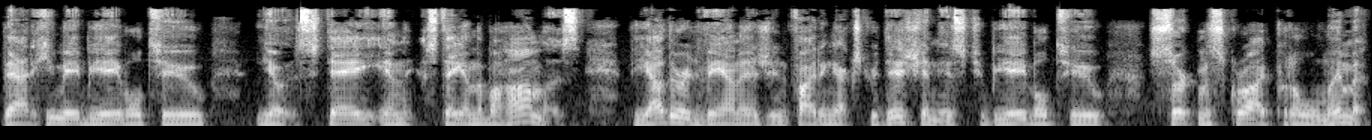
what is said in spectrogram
that he may be able to, you know, stay in stay in the Bahamas. The other advantage in fighting extradition is to be able to circumscribe, put a limit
